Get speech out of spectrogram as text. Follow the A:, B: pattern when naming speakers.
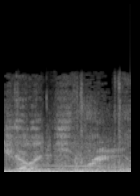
A: killing spree.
